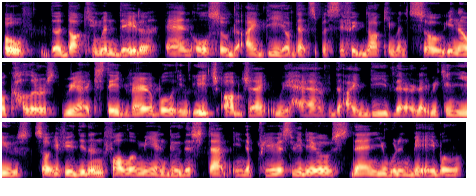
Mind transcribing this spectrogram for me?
both the document data and also the ID of that specific document. So in our colors React state variable in each object, we have the ID there that we can use. So if you didn't follow me and do this step in the previous videos, then you wouldn't be able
